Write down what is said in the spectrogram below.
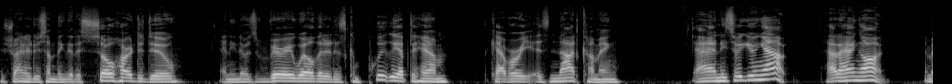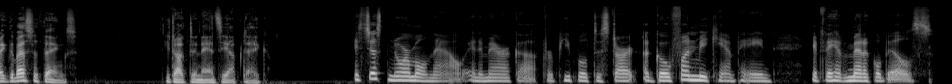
who's trying to do something that is so hard to do, and he knows very well that it is completely up to him. The cavalry is not coming, and he's figuring out how to hang on and make the best of things. He talked to Nancy Updike. It's just normal now in America for people to start a GoFundMe campaign if they have medical bills.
